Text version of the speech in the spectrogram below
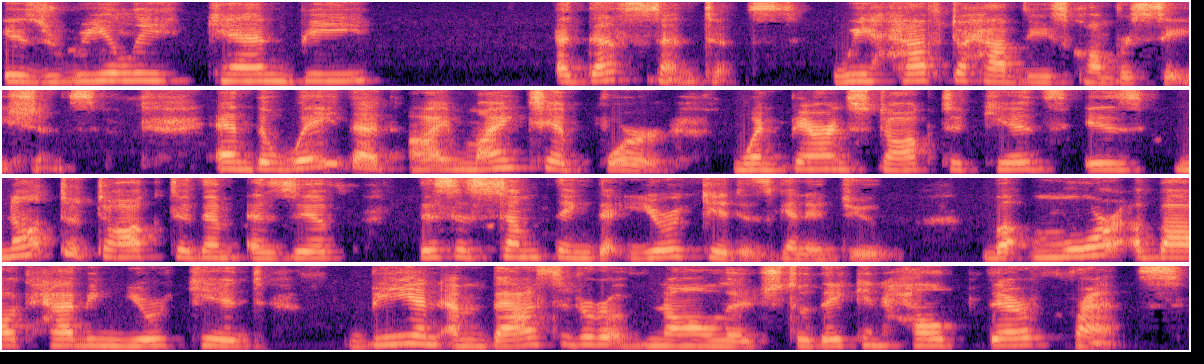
is really can be a death sentence. We have to have these conversations. And the way that I, my tip for when parents talk to kids is not to talk to them as if this is something that your kid is going to do, but more about having your kid be an ambassador of knowledge so they can help their friends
